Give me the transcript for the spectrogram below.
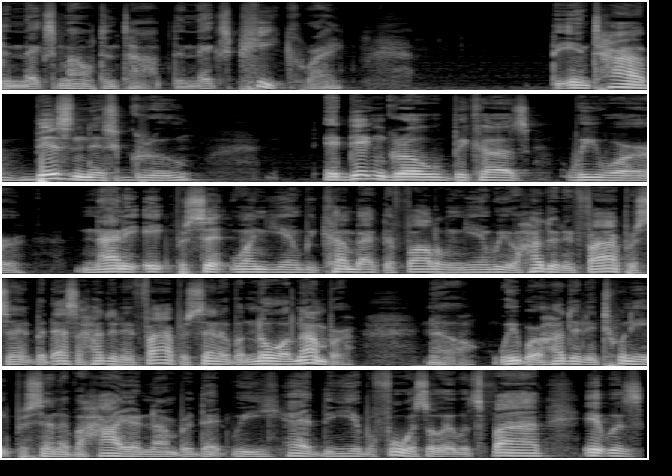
the next mountaintop, the next peak, right? The entire business grew. It didn't grow because we were 98% one year and we come back the following year and we were 105%, but that's 105% of a lower number. No, we were 128% of a higher number that we had the year before. So it was five. It was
